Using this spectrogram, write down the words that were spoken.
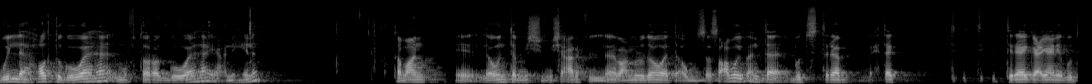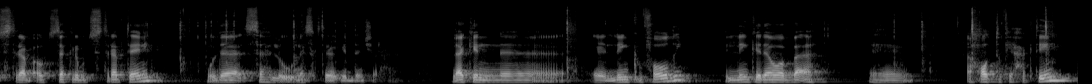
واللي هحط جواها المفترض جواها يعني هنا. طبعا آه، لو أنت مش مش عارف اللي أنا بعمله دوت أو مستصعبه يبقى أنت Bootstrap محتاج تراجع يعني Bootstrap أو تذاكر Bootstrap تاني. وده سهل وناس كتير جدا شرحها. لكن آه، ال link فاضي. ال link دوت بقى آه، أحط فيه حاجتين.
